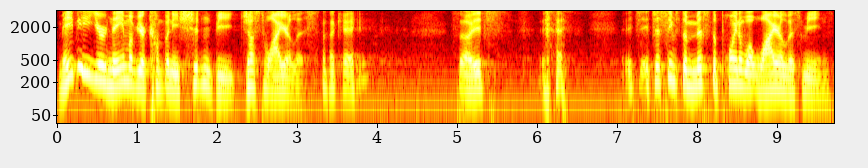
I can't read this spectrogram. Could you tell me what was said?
maybe your name of your company shouldn't be just wireless, okay? So it's it, it just seems to miss the point of what wireless means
